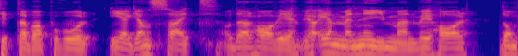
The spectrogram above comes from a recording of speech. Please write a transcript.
Titta bara på vår egen sajt. Och där har vi, vi har en meny men vi har de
